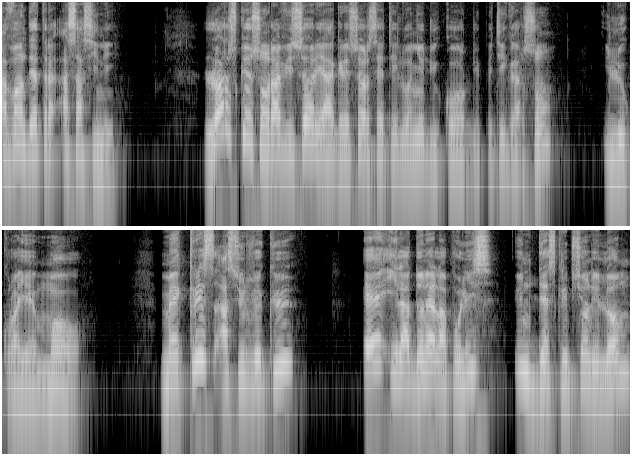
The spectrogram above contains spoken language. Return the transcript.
avant d'être assassiné. Lorsque son ravisseur et agresseur s'est éloigné du corps du petit garçon, il le croyait mort. Mais Chris a survécu et il a donné à la police une description de l'homme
